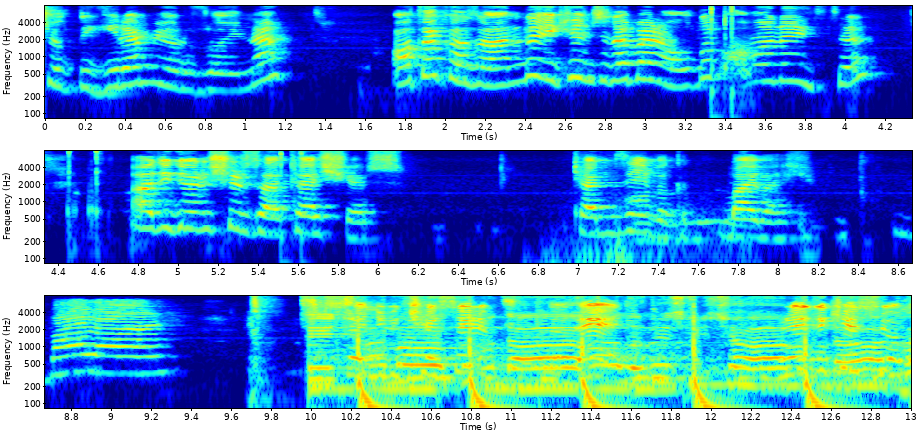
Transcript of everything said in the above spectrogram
çöktü. Giremiyoruz oyuna. Ata kazandı. İkinci de ben oldum ama neyse. Hadi görüşürüz arkadaşlar. Kendinize iyi bakın. Bay bay. Bay bay. Seni bir keserim şurada. Red. Red'i kesiyorum.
